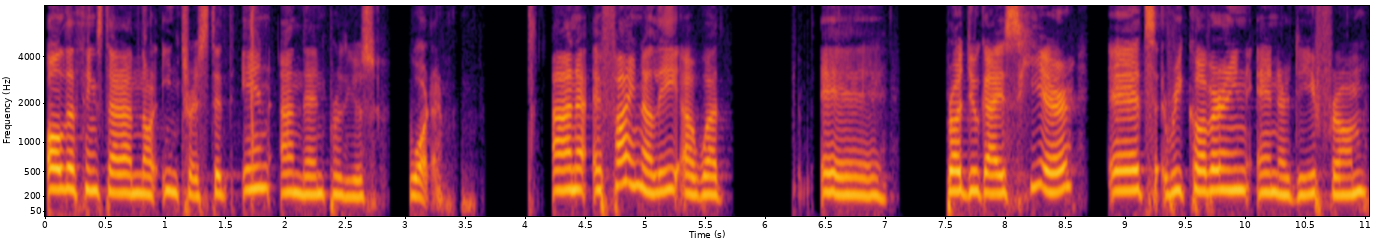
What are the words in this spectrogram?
all the things that I'm not interested in and then produce water. And uh, finally, uh, what uh, brought you guys here, it's recovering energy from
